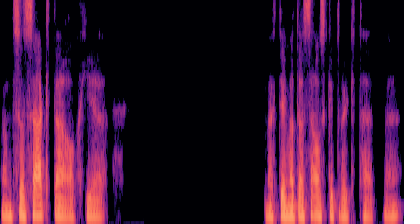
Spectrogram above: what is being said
Und so sagt er auch hier, nachdem er das ausgedrückt hat, ne?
